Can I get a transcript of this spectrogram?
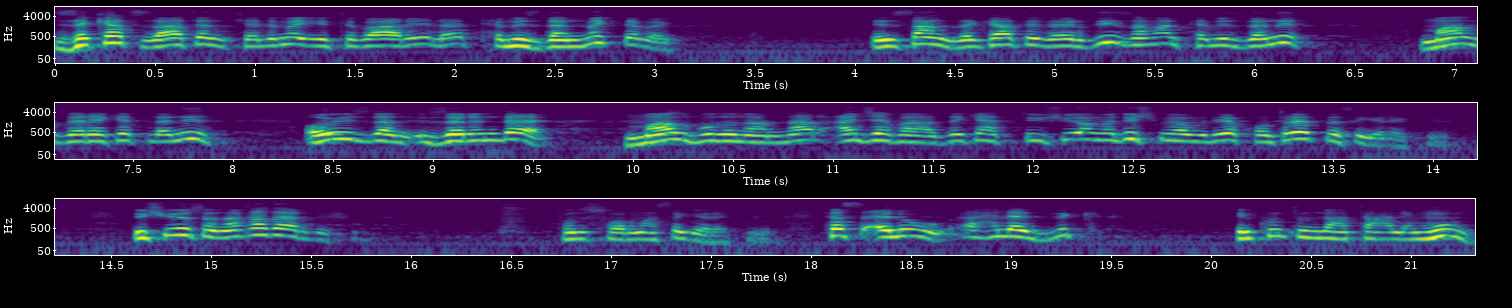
Zekat zaten kelime itibariyle temizlenmek demek. İnsan zekatı verdiği zaman temizlenir. Mal bereketlenir. O yüzden üzerinde mal bulunanlar acaba zekat düşüyor mu düşmüyor mu diye kontrol etmesi gerekiyor. Düşüyorsa ne kadar düşüyor? Bunu sorması gerekiyor. Fes'elû ehle zikr in kuntum la ta'lemûn.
